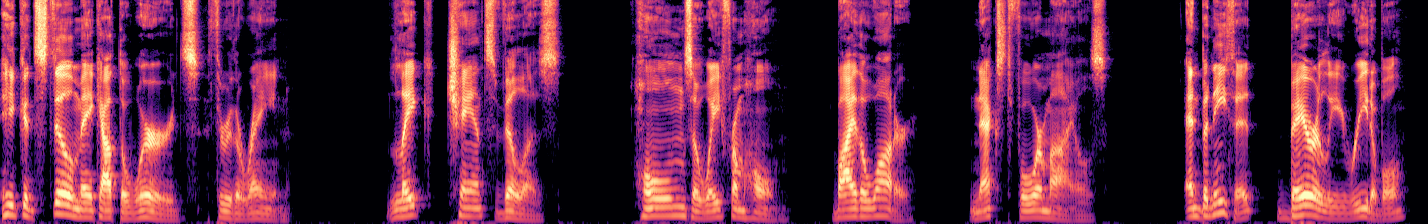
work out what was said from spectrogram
He could still make out the words through the rain. Lake Chance Villas. Homes away from home. By the water. Next four miles. And beneath it, barely readable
